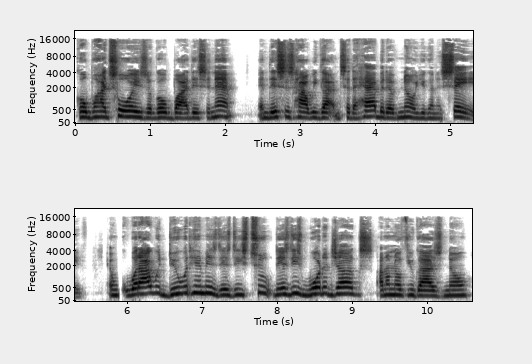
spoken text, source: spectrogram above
go buy toys or go buy this and that. And this is how we got into the habit of no, you're going to save. And what I would do with him is there's these two, there's these water jugs. I don't know if you guys know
